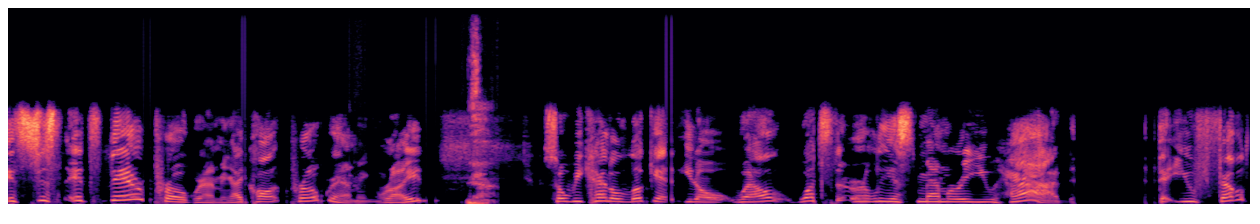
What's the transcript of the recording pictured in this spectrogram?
it's just it's their programming i call it programming right yeah so we kind of look at, you know, well, what's the earliest memory you had that you felt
